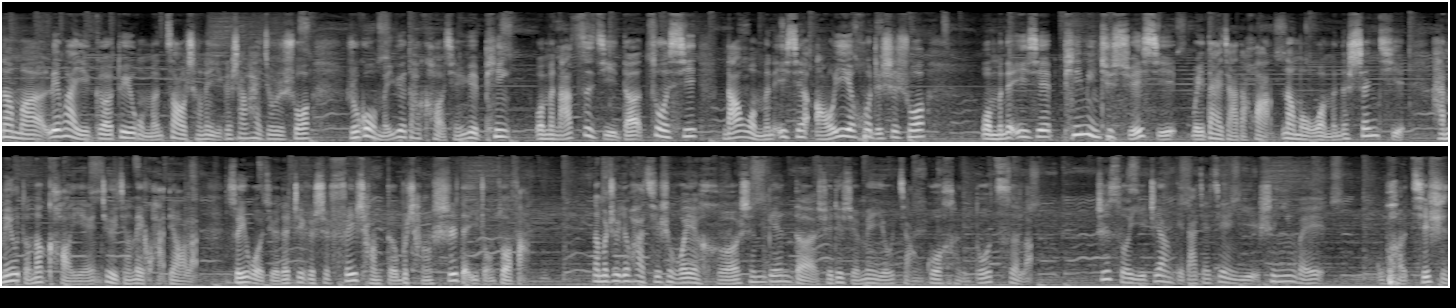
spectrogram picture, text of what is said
那么另外一个对于我们造成了一个伤害，就是说，如果我们越到考前越拼，我们拿自己的作息，拿我们的一些熬夜，或者是说，我们的一些拼命去学习为代价的话，那么我们的身体还没有等到考研就已经累垮掉了。所以我觉得这个是非常得不偿失的一种做法。那么这句话其实我也和身边的学弟学妹有讲过很多次了。之所以这样给大家建议，是因为。我其实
